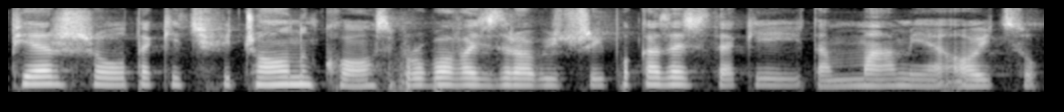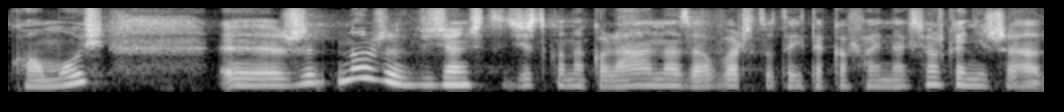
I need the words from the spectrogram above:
pierwszą takie ćwiczonko spróbować zrobić, czyli pokazać takiej tam mamie, ojcu, komuś, y, że, no, że wziąć to dziecko na kolana, zauważ tutaj taka fajna książka, nie trzeba,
